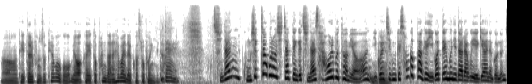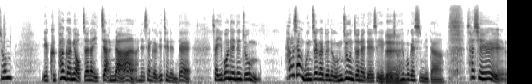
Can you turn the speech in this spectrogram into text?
어, 데이터를 분석해보고 명확하게 또 판단을 해봐야 될 것으로 보입니다. 네. 지난 공식적으로 시작된 게 지난 4월부터면 이걸 네. 지금 이렇게 성급하게 이것 때문이다라고 얘기하는 거는 좀 예, 급한 감이 없잖아 있지 않나 하는 생각이 드는데 자 이번에는 좀 항상 문제가 되는 음주운전에 대해서 얘기를 네. 좀 해보겠습니다. 사실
